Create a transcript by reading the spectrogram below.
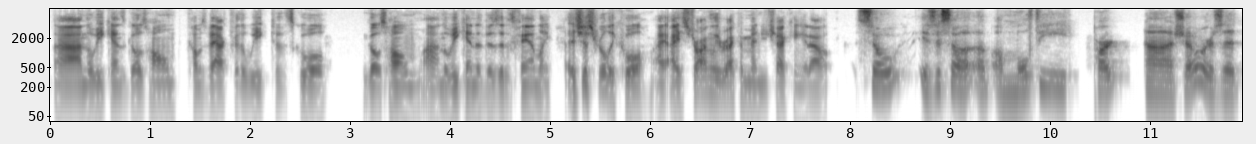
hmm. uh, on the weekends, goes home, comes back for the week to the school, goes home on the weekend to visit his family. It's just really cool. I, I strongly recommend you checking it out. So, is this a, a, a multi-part uh, show, or is it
